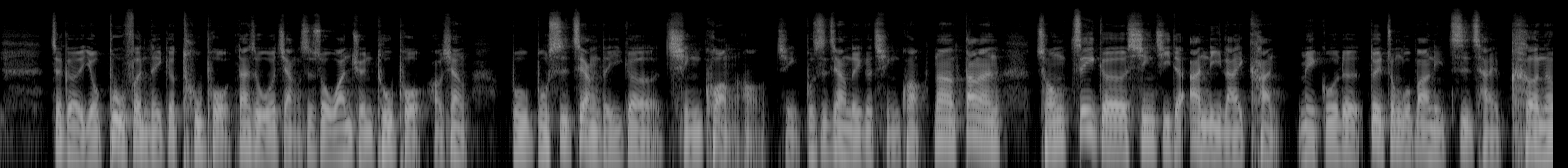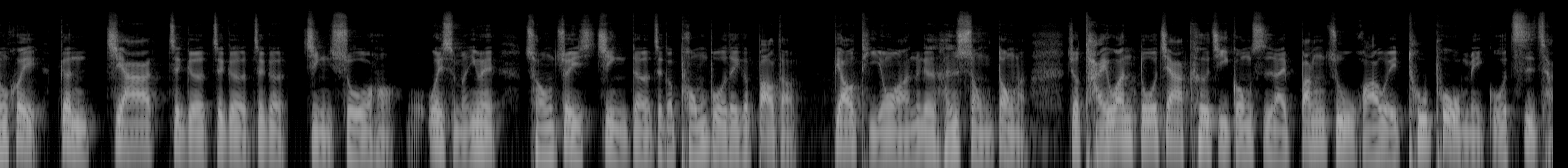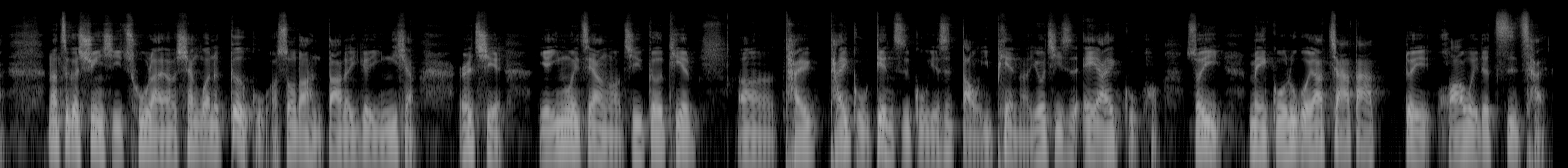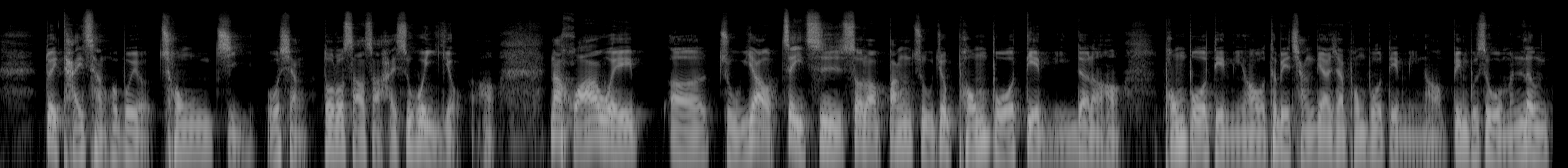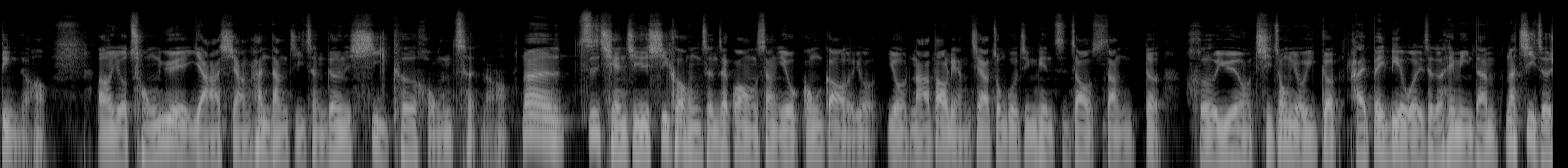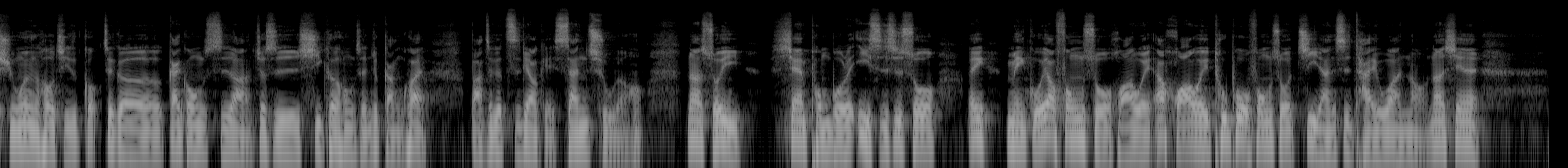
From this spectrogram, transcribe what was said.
这个有部分的一个突破。但是我讲是说完全突破，好像。不不是这样的一个情况哈，请不是这样的一个情况。那当然，从这个新机的案例来看，美国的对中国暴力制裁可能会更加这个这个这个紧缩哈。为什么？因为从最近的这个彭博的一个报道标题哇，那个很耸动啊！就台湾多家科技公司来帮助华为突破美国制裁，那这个讯息出来啊，相关的个股啊受到很大的一个影响，而且也因为这样哦，其实隔天呃台台股电子股也是倒一片啊，尤其是 AI 股哈，所以美国如果要加大对华为的制裁，对台厂会不会有冲击？我想多多少少还是会有哈。那华为。呃，主要这一次受到帮助，就彭博点名的了哈。彭博点名哈，我特别强调一下，彭博点名哈，并不是我们认定的哈。呃，有崇越、亚翔、汉唐集成跟细科红尘的哈。那之前其实细科红尘在官网上也有公告，有有拿到两家中国晶片制造商的合约哦，其中有一个还被列为这个黑名单。那记者询问后，其实公这个该公司啊，就是细科红尘就赶快。把这个资料给删除了哈，那所以现在彭博的意思是说，哎，美国要封锁华为，啊，华为突破封锁，既然是台湾哦，那现在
